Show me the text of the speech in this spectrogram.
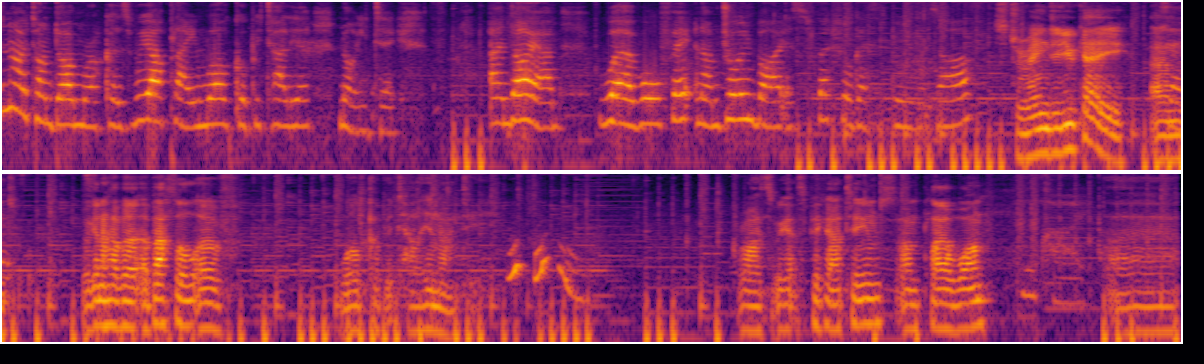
Tonight on Dome Rockers, we are playing World Cup Italia 90. And I am Werewolfie, and I'm joined by a special guest appearance of. Stranger UK, and So- we're gonna have a, a battle of World Cup Italia 90. Woo-hoo. Right, so we get to pick our teams. I'm player one. Okay. Uh,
